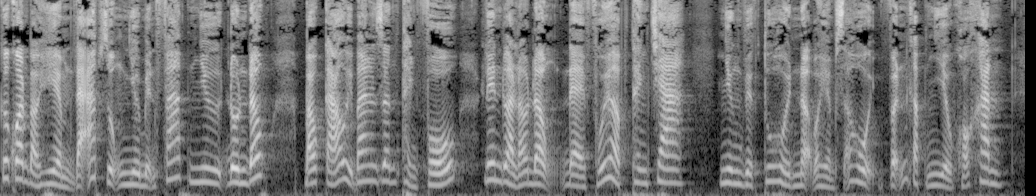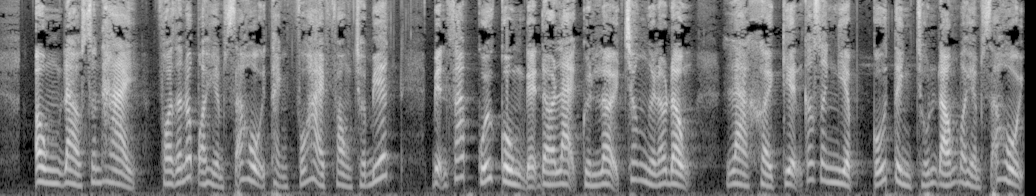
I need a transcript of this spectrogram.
Cơ quan bảo hiểm đã áp dụng nhiều biện pháp như đôn đốc, báo cáo Ủy ban nhân dân thành phố, Liên đoàn Lao động để phối hợp thanh tra, nhưng việc thu hồi nợ bảo hiểm xã hội vẫn gặp nhiều khó khăn. Ông Đào Xuân Hải, Phó Giám đốc Bảo hiểm xã hội thành phố Hải Phòng cho biết, biện pháp cuối cùng để đòi lại quyền lợi cho người lao động là khởi kiện các doanh nghiệp cố tình trốn đóng bảo hiểm xã hội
